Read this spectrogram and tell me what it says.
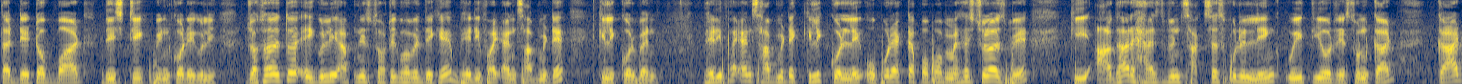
তার date of birth district pincode এগুলি। যথাযথ এগুলি আপনি সঠিকভাবে দেখে ভেরিফাই অ্যান্ড সাবমিটে ক্লিক করবেন। ভেরিফাই অ্যান্ড সাবমিটে ক্লিক করলে ওপরে একটা পপ আপ মেসেজ চলে আসবে কি, Aadhaar has been successfully link with your ration card card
